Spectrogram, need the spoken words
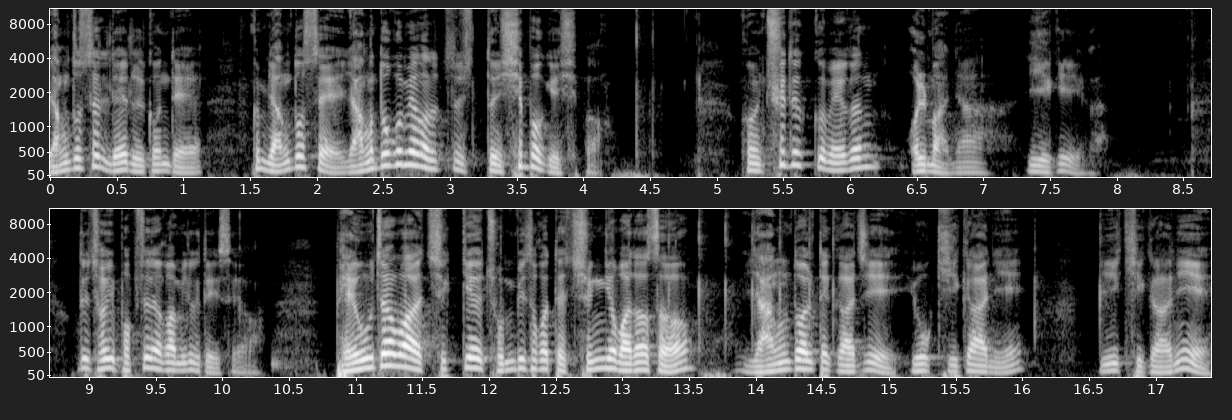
양도세를 내야 건데, 그럼 양도세, 양도 금액은 어쨌든 10억이에요, 10억. 그럼 취득 금액은 얼마냐? 이 얘기 얘가. 근데 저희 법전에 가면 이렇게 돼 있어요. 배우자와 직계 좀비속한테 증여받아서 양도할 때까지 요 기간이 이 기간이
